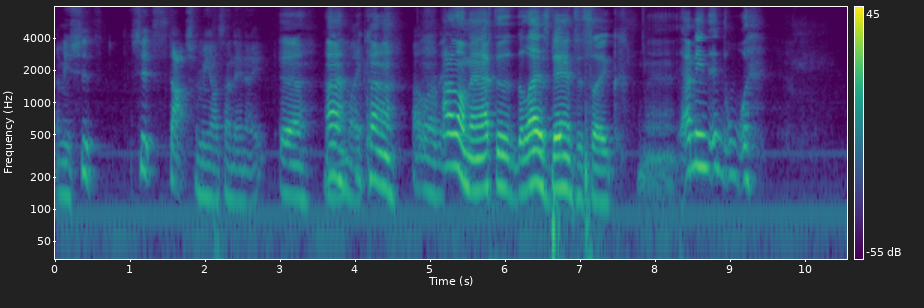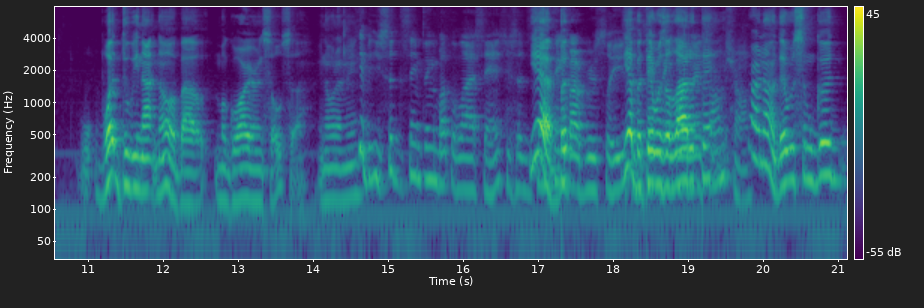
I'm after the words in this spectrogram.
I mean, shit, shit stops for me on Sunday night. Yeah, I'm ah, like- kind of. I love it. I don't know, man. After the last dance, it's like, eh, I mean, it, wh- what do we not know about McGwire and Sosa? You know what I mean? Yeah, but you said the same thing about the Last Dance. You said the Yeah, same thing but- about Bruce Lee. Yeah, but the there was a lot of things. I know there was some good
